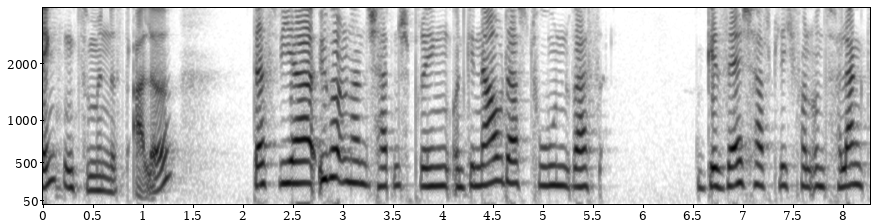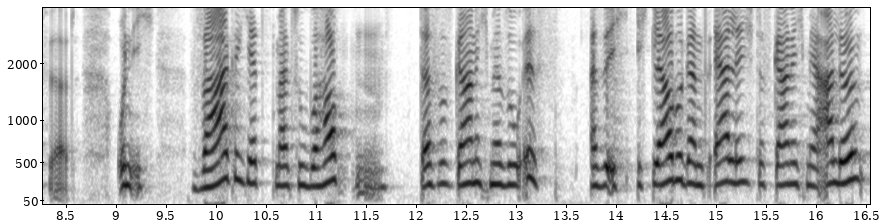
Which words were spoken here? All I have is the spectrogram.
denken zumindest alle, dass wir über unseren Schatten springen und genau das tun, was gesellschaftlich von uns verlangt wird. Und ich wage jetzt mal zu behaupten, dass es gar nicht mehr so ist. Also ich, ich glaube ganz ehrlich, dass gar nicht mehr alle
